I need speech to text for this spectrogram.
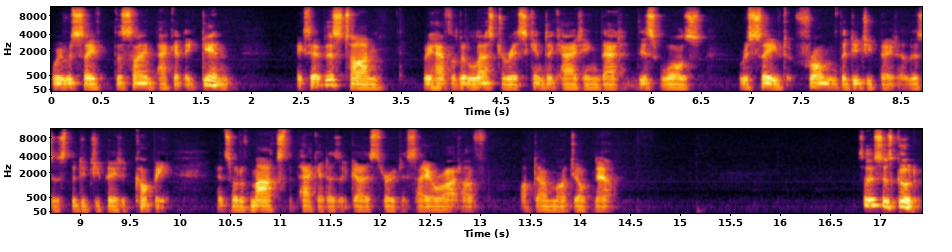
we received the same packet again, except this time we have the little asterisk indicating that this was received from the digipeater. This is the digipeated copy. It sort of marks the packet as it goes through to say, all right, I've, I've done my job now. So this is good.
